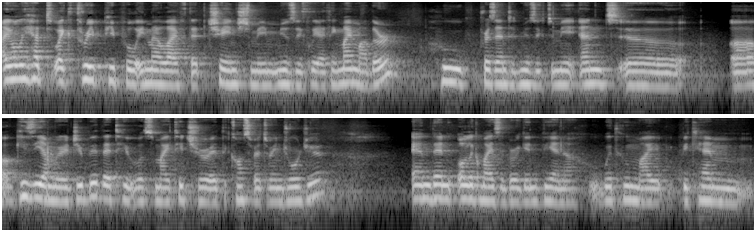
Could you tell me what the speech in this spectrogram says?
I only had like three people in my life that changed me musically I think my mother who presented music to me and uh, uh, Gizi Amirejibi that he was my teacher at the conservatory in Georgia and then Oleg Maisenberg in Vienna with whom I became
